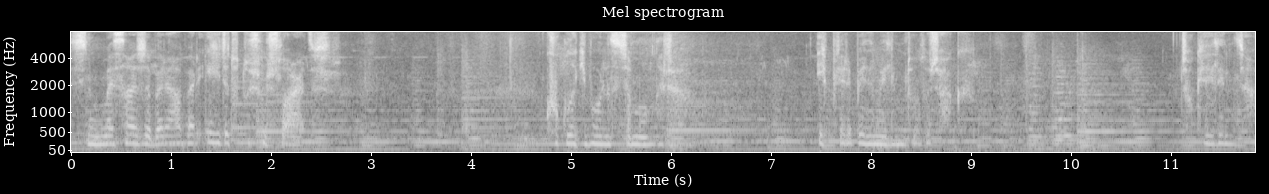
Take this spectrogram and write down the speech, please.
Şimdi mesajla beraber iyice tutuşmuşlardır. Kukla gibi oynatacağım onları. İpleri benim elimde olacak. Çok eğleneceğim.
